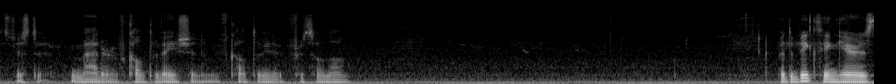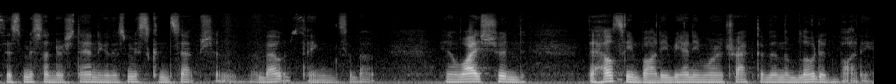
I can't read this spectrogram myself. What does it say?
it's just a matter of cultivation, and we've cultivated it for so long. But the big thing here is this misunderstanding, or this misconception about things, about, you know, why should the healthy body be any more attractive than the bloated body?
